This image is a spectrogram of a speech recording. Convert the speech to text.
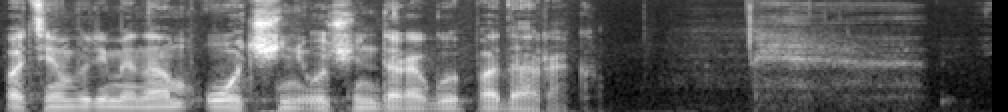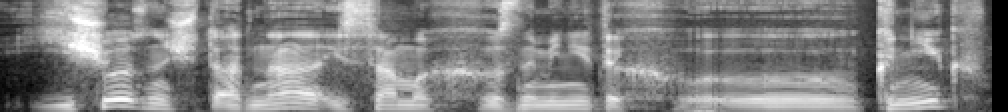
по тем временам очень-очень дорогой подарок. Еще, значит, одна из самых знаменитых э, книг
